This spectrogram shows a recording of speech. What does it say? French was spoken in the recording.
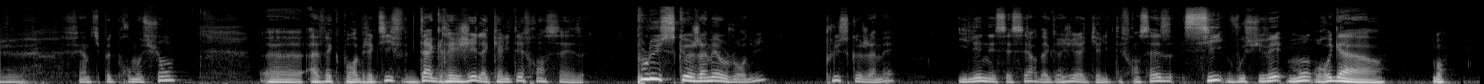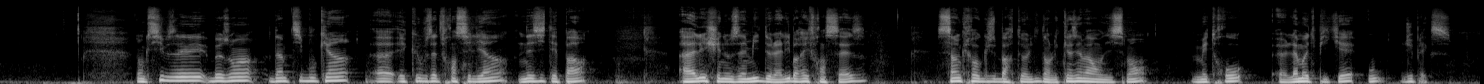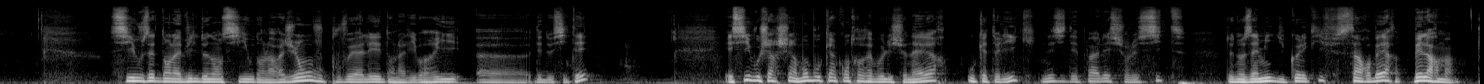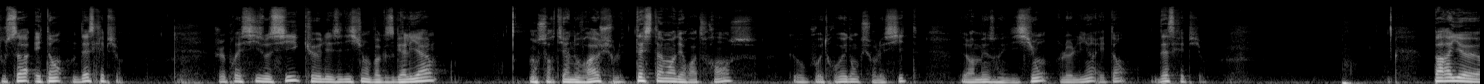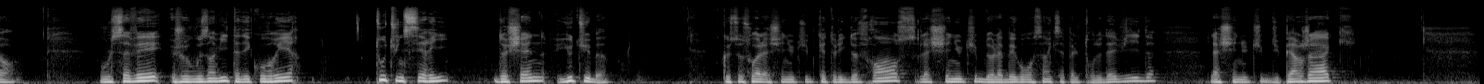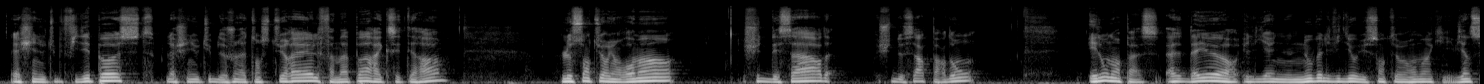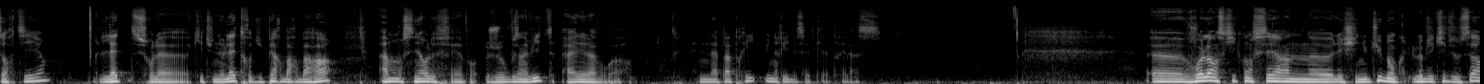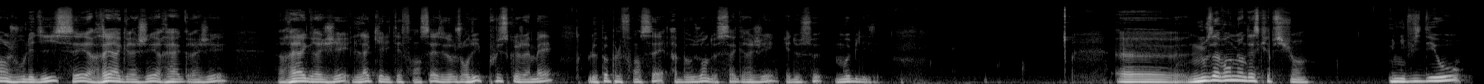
fais un petit peu de promotion euh, avec pour objectif d'agréger la qualité française. Plus que jamais aujourd'hui, plus que jamais, il est nécessaire d'agréger la qualité française si vous suivez mon regard. Donc si vous avez besoin d'un petit bouquin euh, et que vous êtes francilien, n'hésitez pas à aller chez nos amis de la librairie française, 5 rue Auguste Bartholdi dans le 15e arrondissement, métro euh, La Motte Piquet ou Duplex. Si vous êtes dans la ville de Nancy ou dans la région, vous pouvez aller dans la librairie euh, des deux cités. Et si vous cherchez un bon bouquin contre-révolutionnaire ou catholique, n'hésitez pas à aller sur le site de nos amis du collectif Saint-Robert Bellarmin. Tout ça est en description. Je précise aussi que les éditions Vox Gallia ont sorti un ouvrage sur le Testament des rois de France, que vous pouvez trouver donc sur le site de leur maison d'édition. Le lien est en description. Par ailleurs, vous le savez, je vous invite à découvrir toute une série de chaînes YouTube. Que ce soit la chaîne YouTube catholique de France, la chaîne YouTube de l'abbé Grossin qui s'appelle Tour de David, la chaîne YouTube du Père Jacques, la chaîne YouTube Fille des Postes, la chaîne YouTube de Jonathan Sturel, Femme à part, etc. Le Centurion romain, Chute des Sardes, Chute de Sardes, pardon, et l'on en passe. D'ailleurs, il y a une nouvelle vidéo du Centurion romain qui vient de sortir, lettre sur la, qui est une lettre du Père Barbara à Monseigneur Lefebvre. Je vous invite à aller la voir. Elle n'a pas pris une ride, cette lettre, hélas. Euh, voilà en ce qui concerne euh, les chaînes YouTube. Donc l'objectif de tout ça, hein, je vous l'ai dit, c'est réagréger, réagréger, réagréger la qualité française. Et aujourd'hui, plus que jamais, le peuple français a besoin de s'agréger et de se mobiliser. Euh, nous avons mis en description une vidéo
